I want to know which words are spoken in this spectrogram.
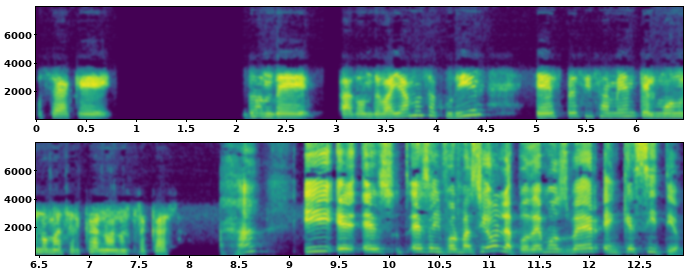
O sea que donde a donde vayamos a acudir es precisamente el módulo más cercano a nuestra casa. Ajá. ¿Y es, esa información la podemos ver en qué sitio?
